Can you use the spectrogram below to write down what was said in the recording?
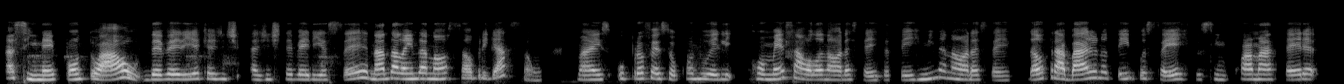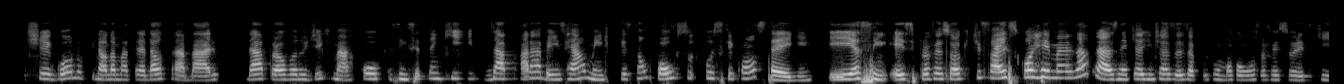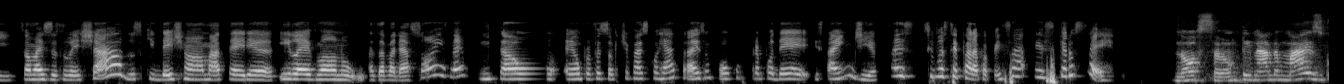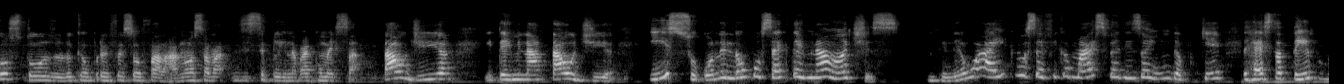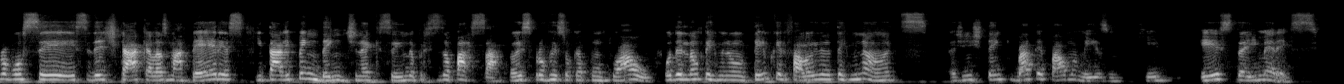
Assim, né? Pontual deveria que a gente, a gente deveria ser nada além da nossa obrigação. Mas o professor, quando ele começa a aula na hora certa, termina na hora certa, dá o trabalho no tempo certo, assim, com a matéria, chegou no final da matéria, dá o trabalho, da prova no dia que marcou, assim, você tem que dar parabéns realmente, porque são poucos os que conseguem. E assim, esse professor que te faz correr mais atrás, né? Que a gente às vezes acostuma com os professores que são mais desleixados, que deixam a matéria ir levando as avaliações, né? Então, é um professor que te faz correr atrás um pouco para poder estar em dia. Mas se você parar para pensar, esse que era o certo. Nossa, não tem nada mais gostoso do que um professor falar: nossa disciplina vai começar tal dia e terminar tal dia. Isso quando ele não consegue terminar antes, entendeu? Aí que você fica mais feliz ainda, porque resta tempo para você se dedicar àquelas matérias que tá ali pendente, né? Que você ainda precisa passar. Então, esse professor que é pontual, quando ele não termina no tempo que ele falou, ele termina antes. A gente tem que bater palma mesmo, porque esse daí merece.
